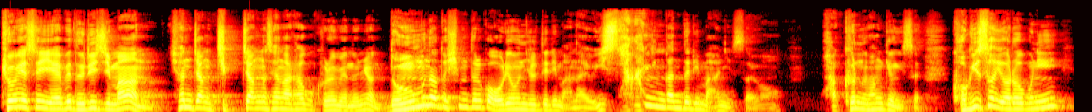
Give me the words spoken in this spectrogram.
교회에서 예배 드리지만 현장 직장 생활하고 그러면은요 너무나도 힘들고 어려운 일들이 많아요. 이상한 인간들이 많이 있어요. 그런 환경이 있어요. 거기서 여러분이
